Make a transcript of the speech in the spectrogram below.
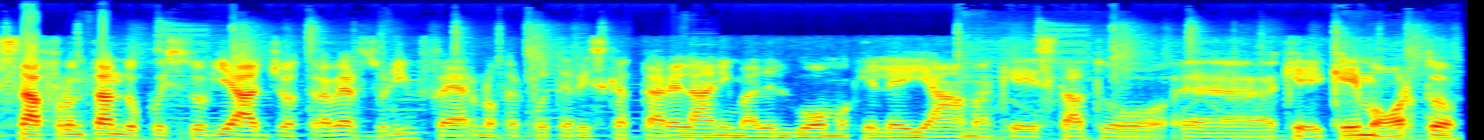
sta affrontando questo viaggio attraverso l'inferno per poter riscattare l'anima dell'uomo che lei ama, che è stato, eh, che, che è morto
